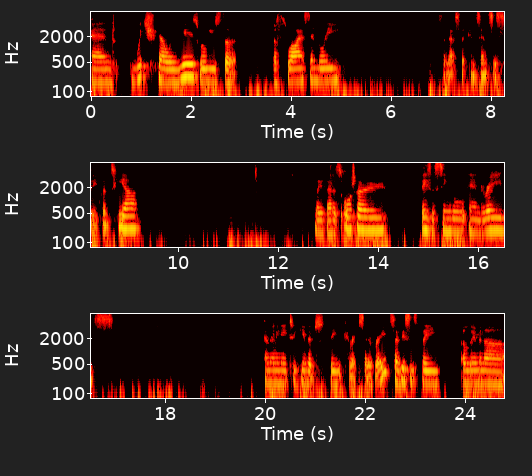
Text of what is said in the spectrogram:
And which shall we use? We'll use the, the Flye assembly. So that's the consensus sequence here. Leave that as auto. These are single end reads and then we need to give it the correct set of reads. So this is the Illumina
